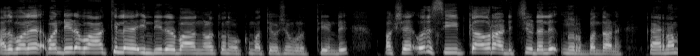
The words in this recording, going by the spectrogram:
അതുപോലെ വണ്ടിയുടെ ബാക്കിയുള്ള ഇന്റീരിയർ ഭാഗങ്ങളൊക്കെ നോക്കുമ്പോൾ അത്യാവശ്യം വൃത്തിയുണ്ട്. പക്ഷേ ഒരു സീറ്റ് കവർ അടിച്ചിടൽ നിർബന്ധമാണ് കാരണം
